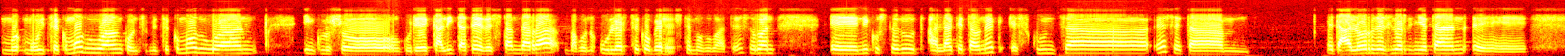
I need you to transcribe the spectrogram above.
Mugitzeko moduan, kontsumitzeko moduan, inkluso gure kalitate edo estandarra, ba, bueno, ulertzeko beste modu bat, ez? Orduan, e, nik uste dut aldaketa honek hezkuntza, ez? Eta eta alor desberdinetan e, al-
